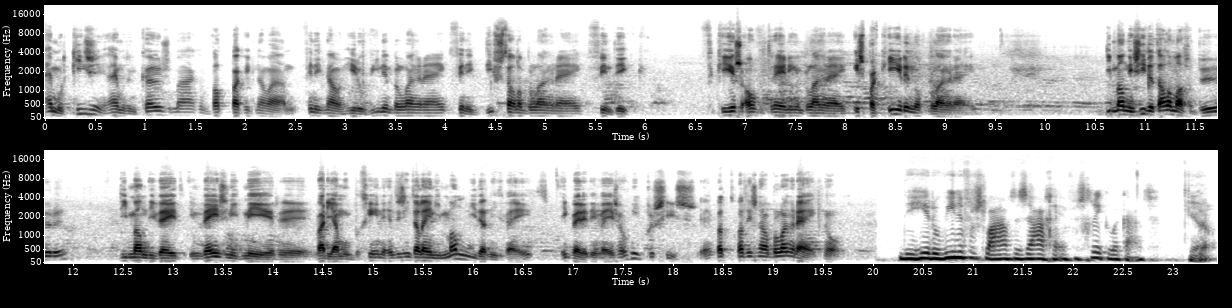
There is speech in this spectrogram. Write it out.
hij moet kiezen, hij moet een keuze maken. Wat pak ik nou aan? Vind ik nou heroïne belangrijk? Vind ik diefstallen belangrijk? Vind ik verkeersovertredingen belangrijk? Is parkeren nog belangrijk? Die man die ziet het allemaal gebeuren. Die man die weet in wezen niet meer eh, waar hij aan moet beginnen. En het is niet alleen die man die dat niet weet. Ik weet het in wezen ook niet precies. Eh, wat, wat is nou belangrijk nog? De heroïneverslaafden zagen er verschrikkelijk uit. Ja.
